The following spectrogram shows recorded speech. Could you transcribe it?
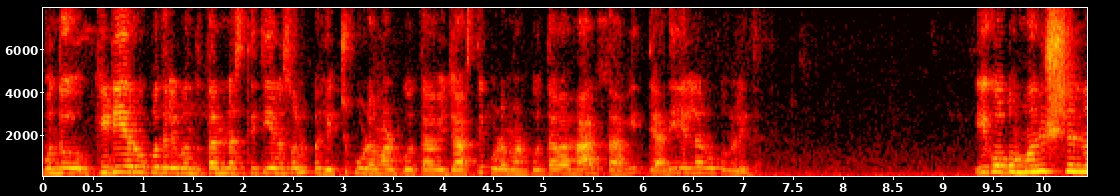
ಒಂದು ಕಿಡಿಯ ರೂಪದಲ್ಲಿ ಬಂದು ತನ್ನ ಸ್ಥಿತಿಯನ್ನು ಸ್ವಲ್ಪ ಹೆಚ್ಚು ಕೂಡ ಮಾಡ್ಕೋತಾವೆ, ಜಾಸ್ತಿ ಕೂಡ ಮಾಡ್ಕೋತಾವೆ, ಹಾರ್ತಾವೆ, ಇತ್ಯಾದಿ ಎಲ್ಲ ರೂಪಗಳಿದೆ. ಈಗ ಒಬ್ಬ ಮನುಷ್ಯನ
